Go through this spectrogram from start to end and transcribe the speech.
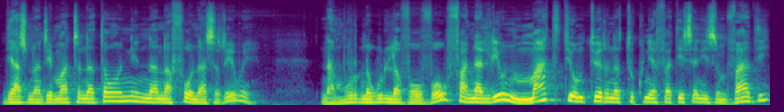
dia azon'Andriamanitra natao anie ny nanafoana azy ireo e! Namorona olona vaovao fa naleo ny maty teo amin'ny toerana tokony hahafatesan'izy mivady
